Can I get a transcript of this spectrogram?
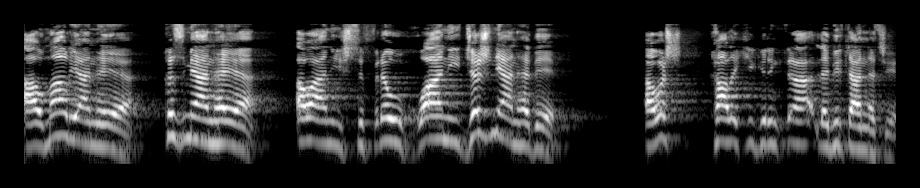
ئاو ماڵیان هەیە قزمیان هەیە ئەوانیش سفرە و خوانی جەژنیان هەبێ ئەوەش خاڵێکی گرنگتە لە بیرتان نەچێ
